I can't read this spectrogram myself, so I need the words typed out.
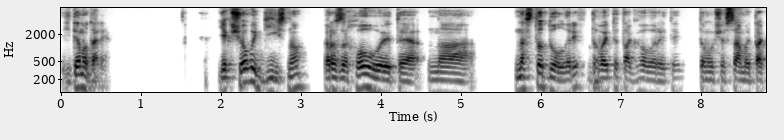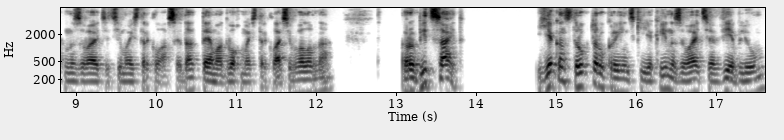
Йдемо далі. Якщо ви дійсно розраховуєте на на 100 доларів. Давайте так говорити, тому що саме так називаються ці майстер-класи. Да? Тема двох майстер-класів головна. Робіть сайт. Є конструктор український, який називається Weblium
